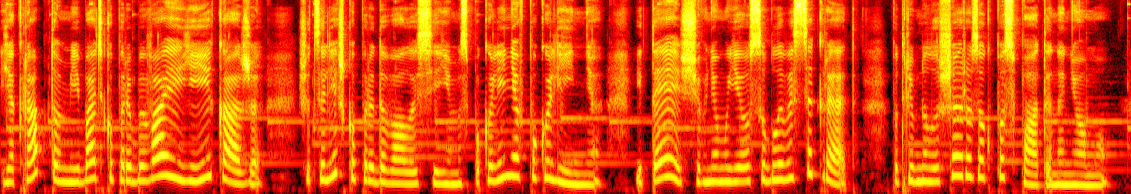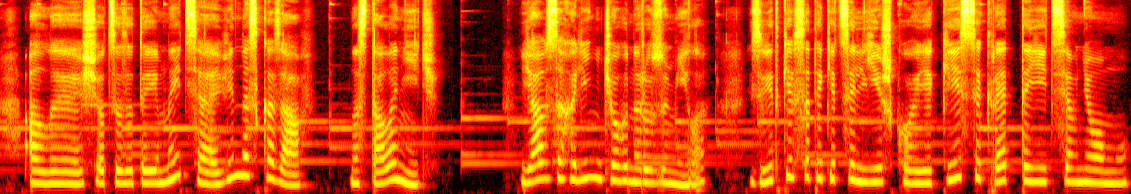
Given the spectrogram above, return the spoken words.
як раптом мій батько перебиває її і каже, що це ліжко передавалося їм з покоління в покоління, і те, що в ньому є особливий секрет, потрібно лише разок поспати на ньому. Але що це за таємниця, він не сказав. Настала ніч. Я взагалі нічого не розуміла. Звідки все-таки це ліжко, який секрет таїться в ньому?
